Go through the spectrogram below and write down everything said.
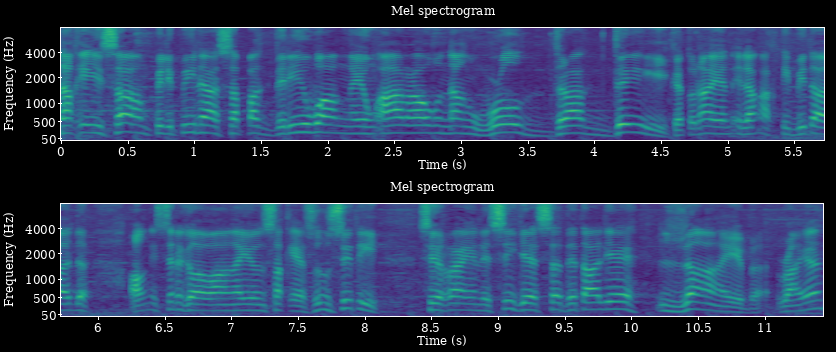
Nakiisa ang Pilipinas sa pagdiriwang ngayong araw ng World Drug Day. Katunayan ilang aktibidad ang isinagawa ngayon sa Quezon City. Si Ryan Lesiges sa detalye live. Ryan?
